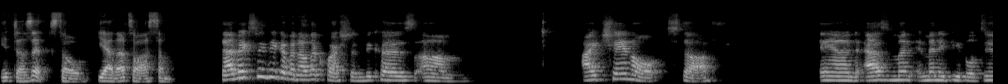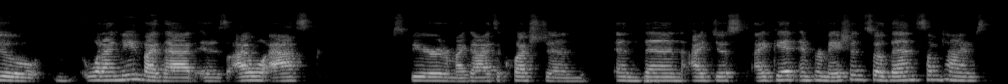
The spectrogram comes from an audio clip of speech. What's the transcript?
it does it so yeah that's awesome that makes me think of another question because um, i channel stuff and as many, many people do what i mean by that is i will ask spirit or my guides a question and mm-hmm. then i just i get information so then sometimes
